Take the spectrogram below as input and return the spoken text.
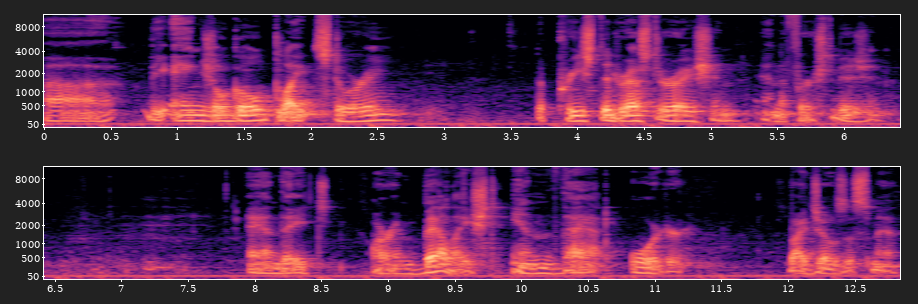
uh, the angel gold plate story, the priesthood restoration, and the first vision. And they are embellished in that order by Joseph Smith.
